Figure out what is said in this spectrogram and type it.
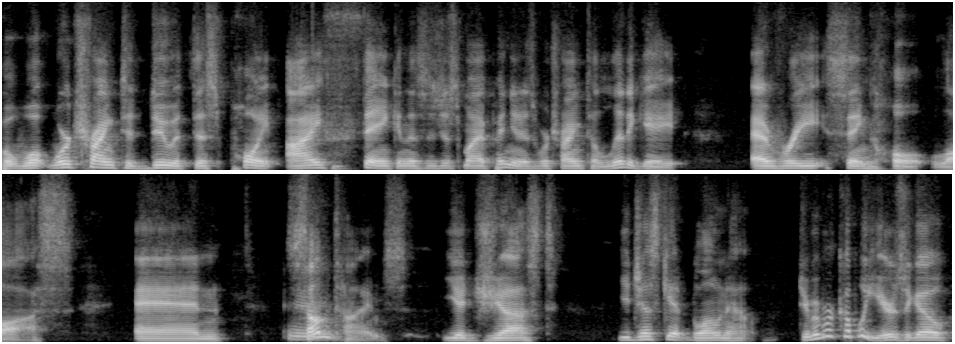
But what we're trying to do at this point, I think, and this is just my opinion, is we're trying to litigate every single loss. And Mm. sometimes you just you just get blown out. Do you remember a couple years ago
